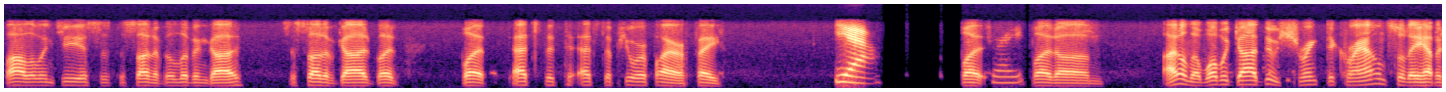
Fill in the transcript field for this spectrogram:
following Jesus as the Son of the living God, as the Son of God, but but that's the that's the purify our faith. Yeah. But That's right. but um I don't know what would God do? Shrink the crown so they have a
